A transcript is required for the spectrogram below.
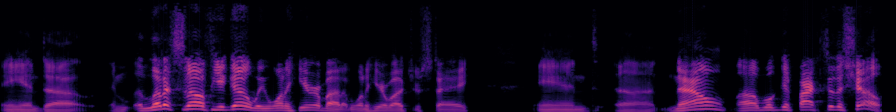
and uh, and let us know if you go. We want to hear about it. We want to hear about your stay. And uh, now uh, we'll get back to the show.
